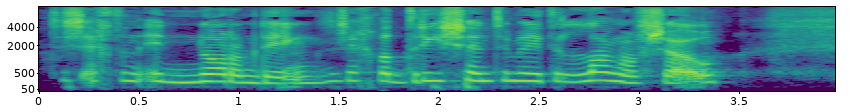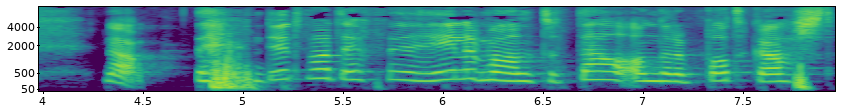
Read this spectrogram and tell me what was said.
Het is echt een enorm ding. Het is echt wel drie centimeter lang of zo. Nou, dit wordt echt helemaal een totaal andere podcast.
